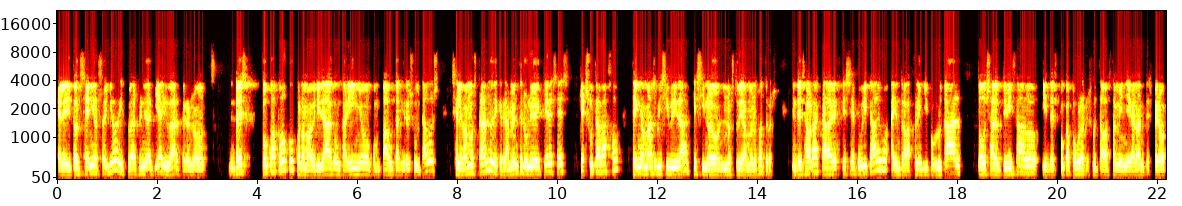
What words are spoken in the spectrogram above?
el editor senior soy yo y tú has venido aquí a ayudar, pero no... Entonces, poco a poco, con amabilidad, con cariño, con pautas y resultados, se le va mostrando de que realmente lo único que quieres es que su trabajo tenga más visibilidad que si no, no estuviéramos nosotros. Entonces ahora, cada vez que se publica algo, hay un trabajo en equipo brutal, todo sale optimizado y entonces poco a poco los resultados también llegan antes. Pero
